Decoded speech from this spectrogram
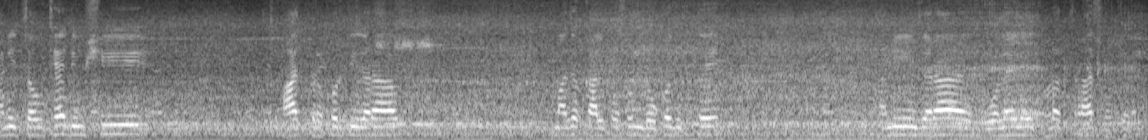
आणि चौथ्या दिवशी आज प्रकृती जरा माझं कालपासून डोकं दुखतं आहे आणि जरा बोलायला थोडा त्रास होतो आहे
